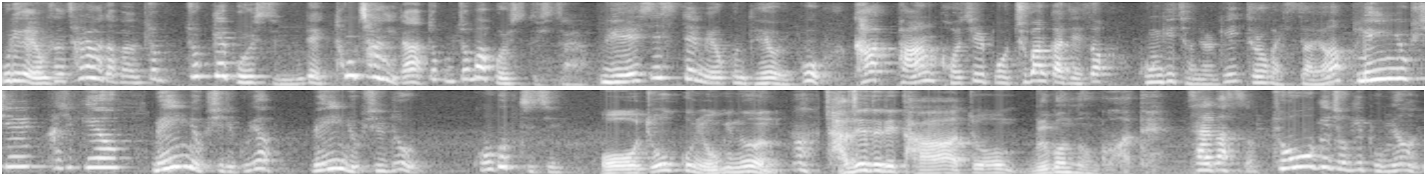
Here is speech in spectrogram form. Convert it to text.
우리가 영상 촬영하다 보면 좀 좁게 보일 수 있는데 통창이라 조금 좁아 보일 수도 있어요. 위에 시스템 에어컨 되어 있고 각 방, 거실, 뭐 주방까지 해서 공기 전열기 들어가 있어요. 메인 욕실 가실게요. 메인 욕실이고요. 메인 욕실도 고급지지. 어, 조금 여기는 어. 자재들이 다 좀 물 건너온 것 같아. 잘 봤어. 저기 저기 보면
